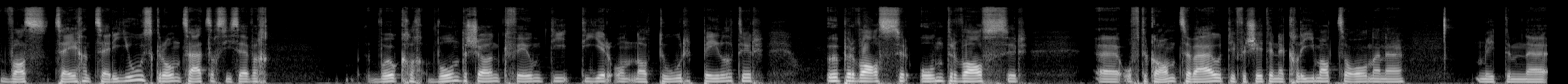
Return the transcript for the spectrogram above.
was zeichnet die Serie aus? Grundsätzlich sind es einfach wirklich wunderschön gefilmte Tier- und Naturbilder über Wasser, unter Wasser, äh, auf der ganzen Welt, in verschiedenen Klimazonen, mit, einem,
